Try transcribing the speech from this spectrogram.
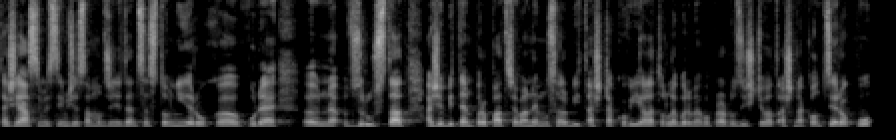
takže já si myslím, že samozřejmě ten cestovní ruch eh, bude vzrůstat a že by ten propad třeba nemusel být až takový, ale tohle budeme opravdu zjišťovat až na konci roku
